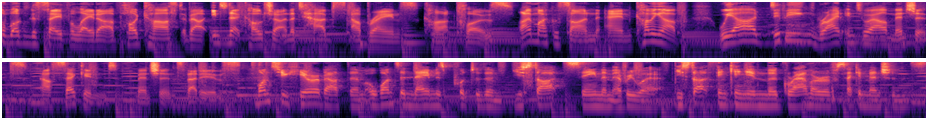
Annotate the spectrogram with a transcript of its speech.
Hello and welcome to Save for Later, a podcast about internet culture and the tabs our brains can't close. I'm Michael Sun, and coming up, we are dipping right into our mentions, our second mentions, that is. Once you hear about them or once a name is put to them, you start seeing them everywhere. You start thinking in the grammar of second mentions.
